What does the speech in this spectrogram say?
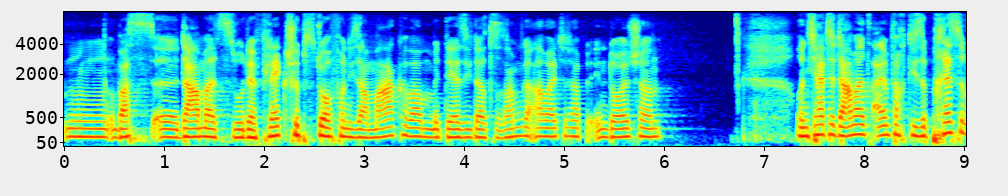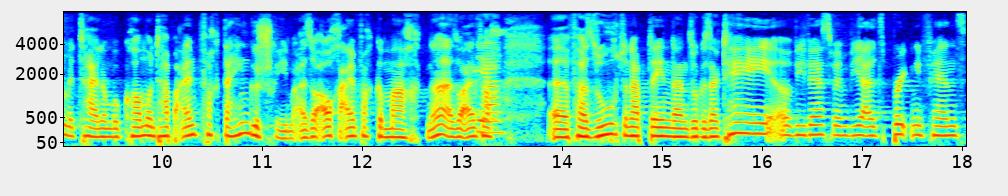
Mm, was äh, damals so der Flagship-Store von dieser Marke war, mit der sie da zusammengearbeitet hat in Deutschland. Und ich hatte damals einfach diese Pressemitteilung bekommen und habe einfach dahingeschrieben, also auch einfach gemacht, ne? Also einfach ja. äh, versucht und habe denen dann so gesagt, hey, äh, wie wäre es, wenn wir als Britney-Fans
